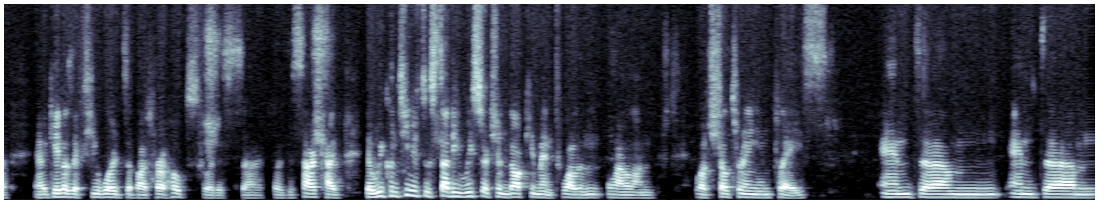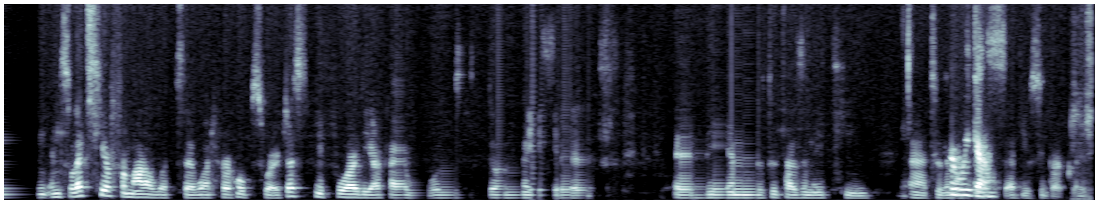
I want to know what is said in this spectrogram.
uh, gave us a few words about her hopes for this, for this archive that we continue to study, research, and document while, in, while, on, while sheltering in place. And, um, and um, and so let's hear from Mara what, uh, what her hopes were just before the archive was donated at the end of 2018 uh, to the Here we go. at UC Berkeley.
